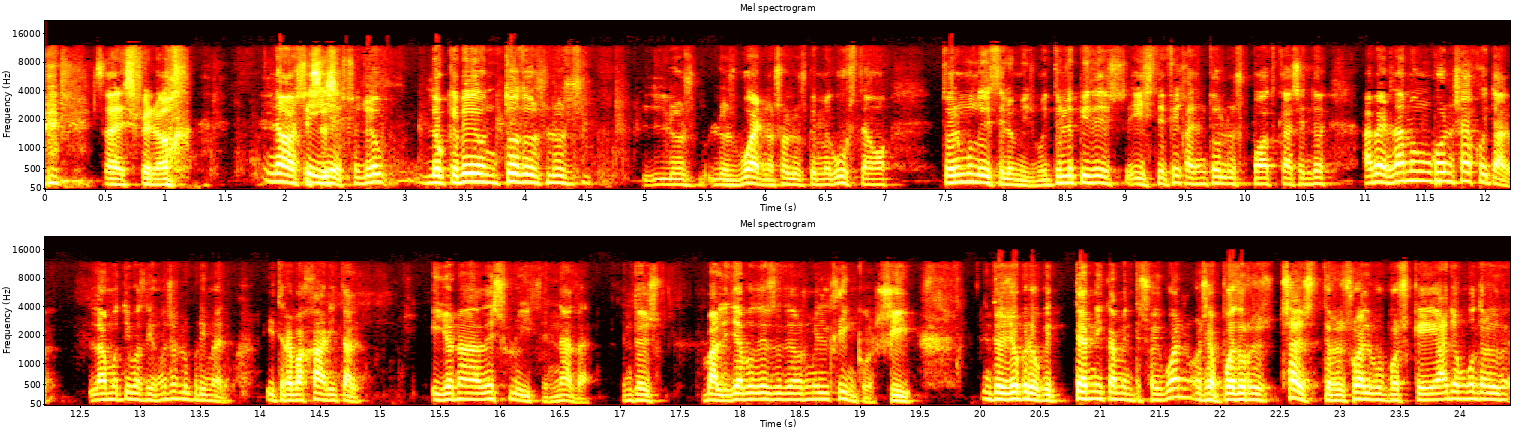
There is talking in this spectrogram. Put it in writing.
¿Sabes? Pero. No, sí, Eso es- eso. Yo lo que veo en todos los, los, los buenos o los que me gustan, o, todo el mundo dice lo mismo. Y tú le pides, y te fijas en todos los podcasts, entonces, a ver, dame un consejo y tal. La motivación, eso es lo primero. Y trabajar y tal. Y yo nada de eso lo hice, nada. Entonces, vale, llevo desde 2005, sí. Entonces yo creo que técnicamente soy bueno, o sea, puedo, ¿sabes? Te resuelvo, pues que haya un control,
